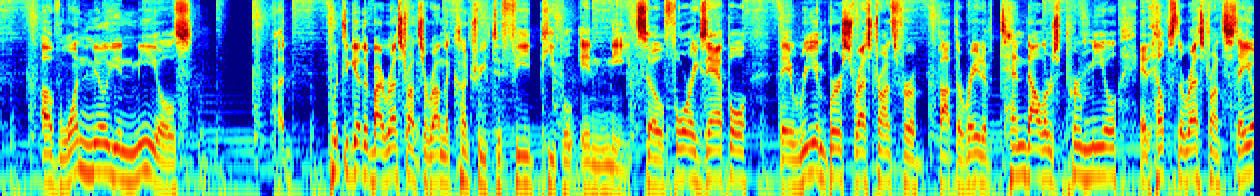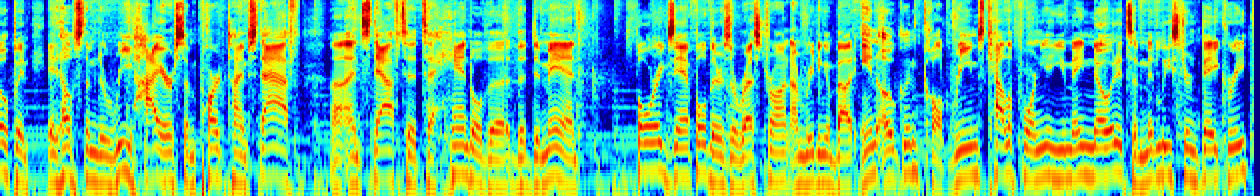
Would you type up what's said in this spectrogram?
of 1 million meals uh, put together by restaurants around the country to feed people in need. So, for example, they reimburse restaurants for about the rate of $10 per meal. It helps the restaurants stay open. It helps them to rehire some part time staff uh, and staff to, to handle the, the demand. For example, there's a restaurant I'm reading about in Oakland called Reem's, California. You may know it. It's a Middle Eastern bakery.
